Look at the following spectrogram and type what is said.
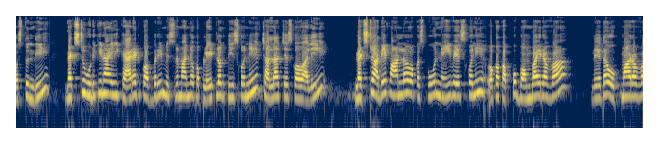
వస్తుంది. నెక్స్ట్ ఉడికిన ఈ క్యారెట్ కొబ్బరి మిశ్రమాన్ని ఒక ప్లేట్లోకి తీసుకొని చల్లార్చేసుకోవాలి. నెక్స్ట్ అదే పాన్లో ఒక స్పూన్ నెయ్యి వేసుకొని ఒక కప్పు బొంబాయి రవ్వ లేదా ఉప్మా రవ్వ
